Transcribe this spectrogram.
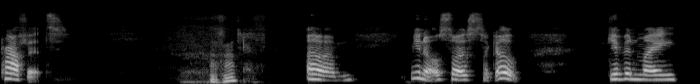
prophets. Mm-hmm. um you know so i was like oh given my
